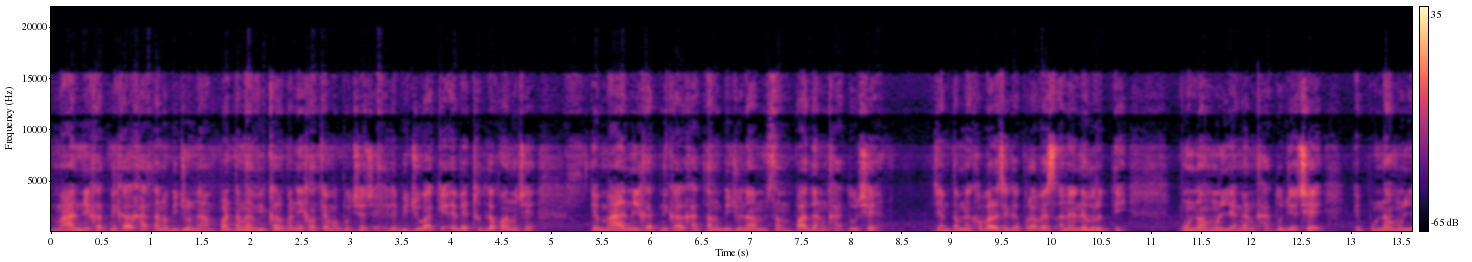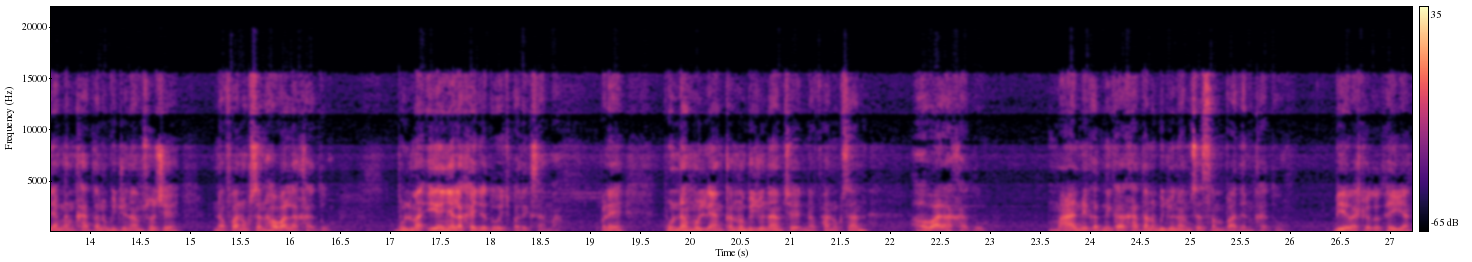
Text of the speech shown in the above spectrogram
માલ મિલકત નિકાલ ખાતાનું બીજું નામ પણ તમને વિકલ્પ અને એક વાક્યમાં પૂછે છે. એટલે બીજું વાક્ય એ બેઠું જ લખવાનું છે કે માલ મિલકત નિકાલ ખાતાનું બીજું નામ સંપાદન ખાતું છે. જેમ તમને ખબર હશે કે પ્રવેશ અને નિવૃત્તિ, પુનઃ મૂલ્યાંકન ખાતું જે છે, એ પુનઃ મૂલ્યાંકન ખાતાનું બીજું નામ શું છે? નફા નુકસાન હવાલા ખાતું. ભૂલમાં એ અહીંયા લખાઈ જતું હોય છે પરીક્ષામાં. પણ એ પુનઃ મૂલ્યાંકનનું બીજું નામ છે નફા નુકસાન હવાલા ખાતું માલ મિલકત નિકાલ ખાતાનું બીજું નામ છે સંપાદન ખાતું. બે વાક્યો તો થઈ ગયા.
